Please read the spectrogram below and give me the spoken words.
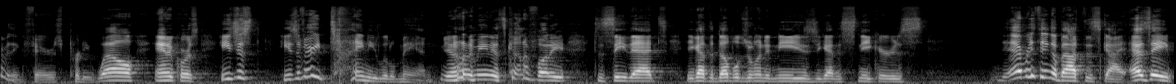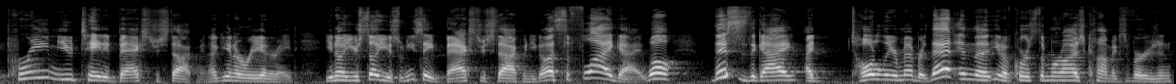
everything fares pretty well. And of course, he's just he's a very tiny little man. You know what I mean? It's kind of funny to see that. You got the double jointed knees, you got his sneakers. Everything about this guy, as a pre mutated Baxter Stockman, again, I reiterate, you know, you're so used when you say Baxter Stockman, you go, that's the fly guy. Well, this is the guy I totally remember that in the you know of course the mirage comics version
